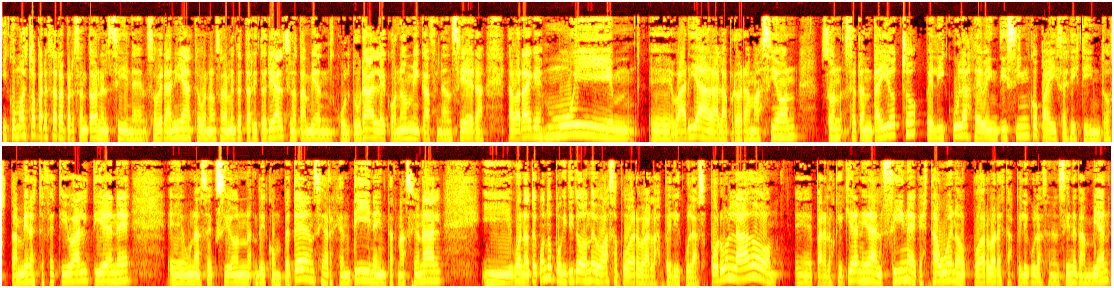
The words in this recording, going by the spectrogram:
y cómo esto aparece representado en el cine. Soberanía, este, bueno, no solamente territorial, sino también cultural, económica, financiera. La verdad que es muy mm, eh, variada la programación. Son 78 películas de 25 países distintos. También este festival tiene eh, una sección de competencia argentina, internacional. Y bueno, te cuento un poquitito dónde vas a poder ver las películas. Por un lado, eh, para los que quieran ir al cine, que está bueno poder ver estas películas en el cine también,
